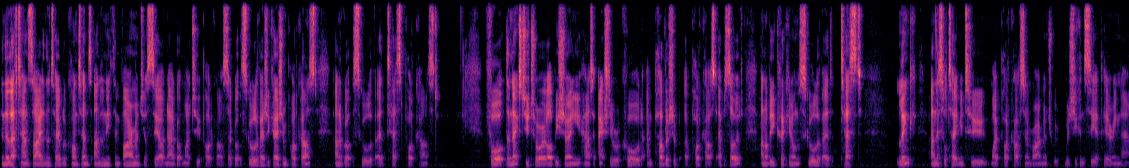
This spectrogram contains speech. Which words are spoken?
In the left-hand side in the table of contents, underneath environment, you'll see I've now got my two podcasts. I've got the School of Education podcast and I've got the School of Ed Test podcast. For the next tutorial, I'll be showing you how to actually record and publish a, a podcast episode, and I'll be clicking on the School of Ed Test link, and this will take me to my podcast environment, which you can see appearing now.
